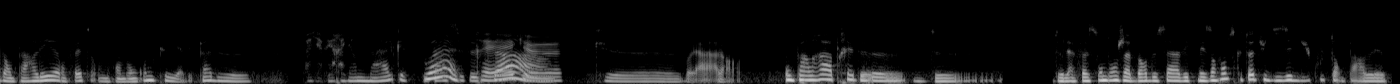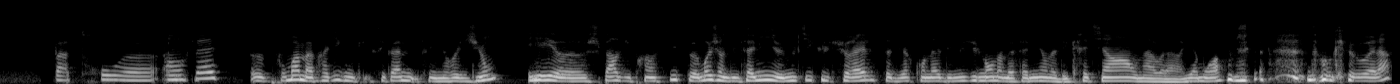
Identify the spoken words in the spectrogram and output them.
d'en parler, en fait, en me rendant compte qu'il n'y avait pas de... Il n'y avait rien de mal, que c'était pas un secret, que, Voilà, alors, on parlera après de, de, de la façon dont j'aborde ça avec mes enfants, parce que toi, tu disais, du coup, t'en parlais pas trop... Euh, en fait, euh, pour moi, ma pratique, c'est quand même, c'est une religion, et euh, je pars du principe, moi je viens d'une famille multiculturelle, c'est-à-dire qu'on a des musulmans dans ma famille, on a des chrétiens, on a voilà, il y a moi, donc euh, voilà.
